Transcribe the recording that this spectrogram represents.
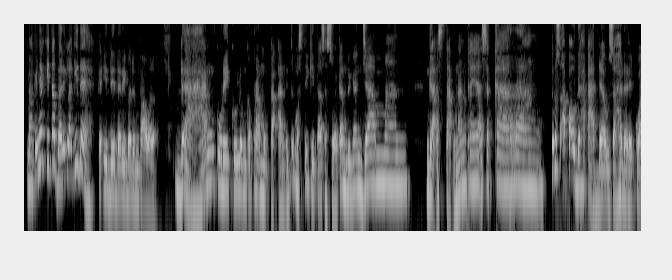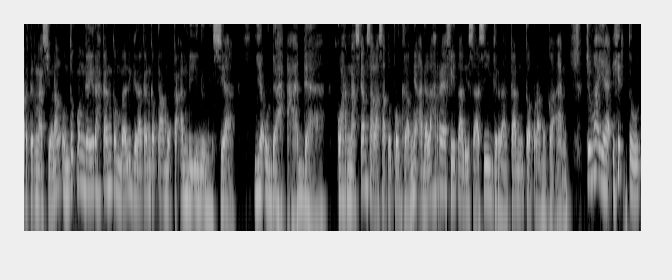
Makanya kita balik lagi deh ke ide dari Baden Powell. Dan kurikulum kepramukaan itu mesti kita sesuaikan dengan zaman. Nggak stagnan kayak sekarang. Terus apa udah ada usaha dari kuartir nasional untuk menggairahkan kembali gerakan kepramukaan di Indonesia? Ya udah ada. Kuarnas kan salah satu programnya adalah revitalisasi gerakan kepramukaan. Cuma ya itu,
